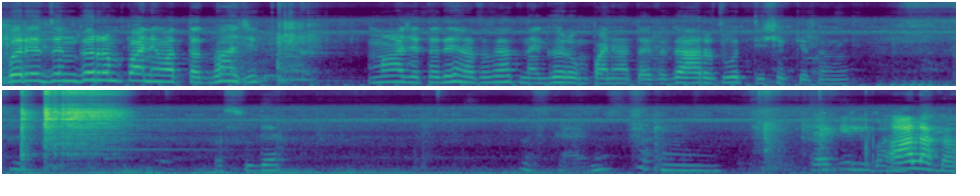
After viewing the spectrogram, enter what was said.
बरेच जण गरम पाणी वाटतात भाजीत. माझ्या तर देहातच जात नाही गरम पाणी वाटायचं. गारच वत्ती शक्यतो मी. असू द्या. आला का?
